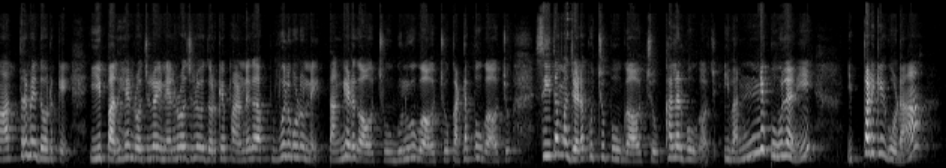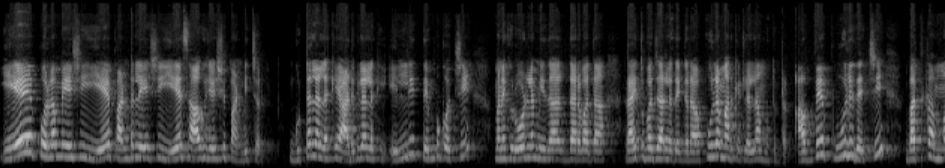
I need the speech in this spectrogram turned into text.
మాత్రమే దొరికే ఈ పదిహేను రోజుల్లో ఈ నెల రోజుల్లో దొరికే పండుగ పువ్వులు కూడా ఉన్నాయి. తంగేడు కావచ్చు గునుగు కావచ్చు కట్ల పువ్వు కావచ్చు సీతమ్మ జడకుచ్చు పువ్వు కావచ్చు కలర్ పువ్వు కావచ్చు ఇవన్నీ పువ్వులని ఇప్పటికీ కూడా ఏ పొలం వేసి ఏ పంటలు వేసి ఏ సాగు చేసి పండించరు. గుట్టలకి అడవులకి వెళ్ళి తెంపుకొచ్చి మనకి రోడ్ల మీద తర్వాత రైతు బజార్ల దగ్గర పూల మార్కెట్లలో అమ్ముతుంటారు. అవే పూలు తెచ్చి బతుకమ్మ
